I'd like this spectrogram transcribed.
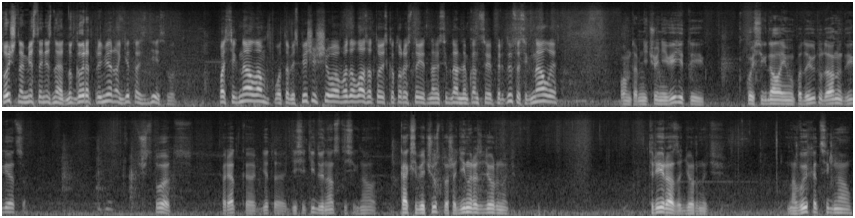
точно место не знают, но говорят примерно где-то здесь. Вот. По сигналам вот, обеспечивающего водолаза, то есть который стоит на сигнальном конце, передаются сигналы. Он там ничего не видит, и какой сигнал ему подают, туда он и двигается. Существует порядка где-то 10-12 сигналов. Как себя чувствуешь? Один раз дернуть, три раза дернуть на выход сигнал.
